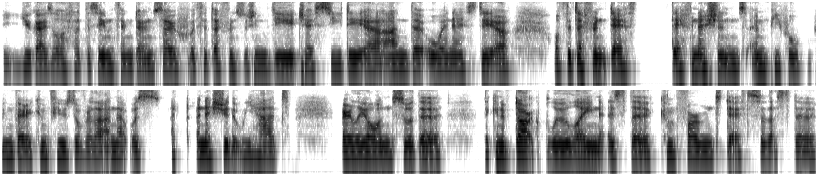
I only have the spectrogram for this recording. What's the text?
you guys all have had the same thing down south with the difference between the DHSC data and the ONS data of the different death definitions and people being very confused over that and that was a, an issue that we had early on so the the kind of dark blue line is the confirmed deaths so that's the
